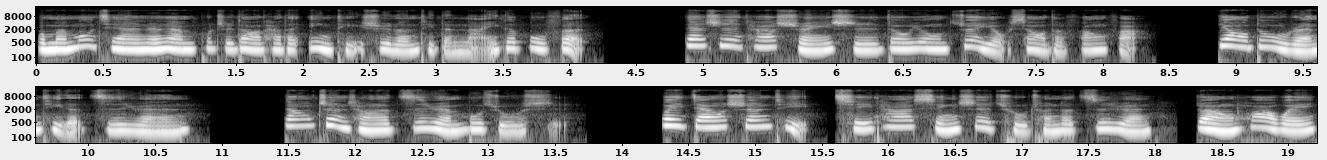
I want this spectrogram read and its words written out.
我们目前仍然不知道它的硬体是人体的哪一个部分，但是它随时都用最有效的方法调度人体的资源。当正常的资源不足时，会将身体其他形式储存的资源转化为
